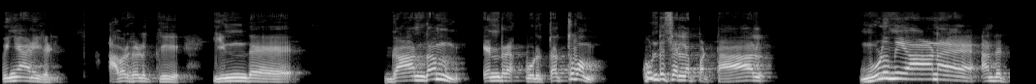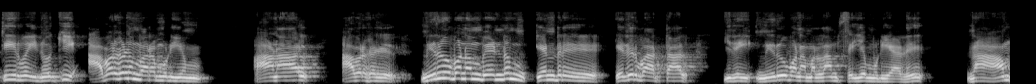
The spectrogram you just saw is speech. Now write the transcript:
விஞ்ஞானிகள் அவர்களுக்கு இந்த காந்தம் என்ற ஒரு தத்துவம் கொண்டு செல்லப்பட்டால் முழுமையான அந்த தீர்வை நோக்கி அவர்களும் வர முடியும். ஆனால் அவர்கள் நிரூபணம் வேண்டும் என்று எதிர்பார்த்தால் இதை நிரூபணமெல்லாம் செய்ய முடியாது. நாம்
